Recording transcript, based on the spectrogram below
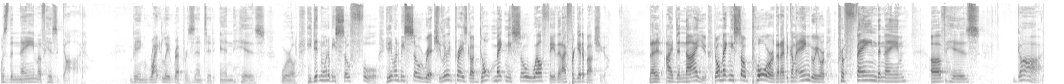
was the name of his God being rightly represented in his world. He didn't want to be so full. He didn't want to be so rich. He literally prays, God, don't make me so wealthy that I forget about you, that I deny you. Don't make me so poor that I become angry or profane the name of his God.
